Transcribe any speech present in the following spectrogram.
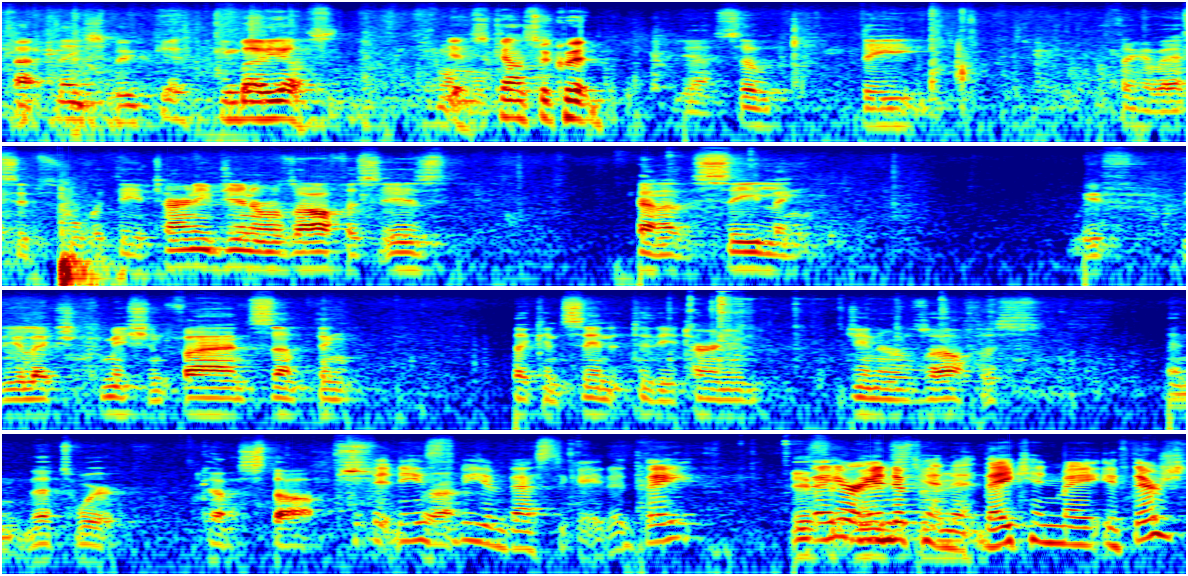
Alright, thanks, Speaker. Okay, anybody else? Yes, more. Counselor Critton. Yeah, so the, I think I've asked it before, but the Attorney General's office is kind of the ceiling. If the Election Commission finds something, they can send it to the Attorney General's office, and that's where it kind of stops. If it needs to be investigated, they, If they are needs to be. independent. They can make, if there's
